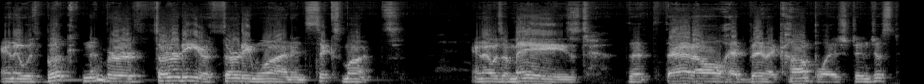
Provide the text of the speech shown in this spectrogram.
And it was book number 30 or 31 in six months. And I was amazed that that all had been accomplished in just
